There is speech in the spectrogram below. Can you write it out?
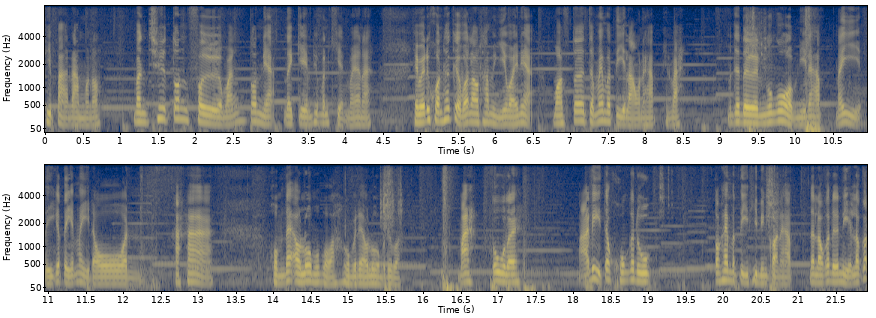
ที่ป่าดำอะเนาะ มันชื่อต้นเฟอร์มั้งต้นเนี้ยในเกมที่มันเขียนไว้นะ เห็นไหมทุกคนถ้าเกิดว่าเราทำอย่างนี้ไว้เนี่ย มอนสเตอร์จะไม่มาตีเรานะครับ เห็นปะมันจะเดินโง่ๆแบบนี้นะครับ นี่ตีก็ตีไม่โดน ฮ่าฮ่าผมได้เอาโล่มาบอกว่าผมไม่ได้เอาโล่มาด้วยวะมาสู้เลย มาดิเจ้าโครงกระดูก ต้องให้มันตีทีหนึ่งก่อนนะครับ แล้วเราก็เดินหนีเราก็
